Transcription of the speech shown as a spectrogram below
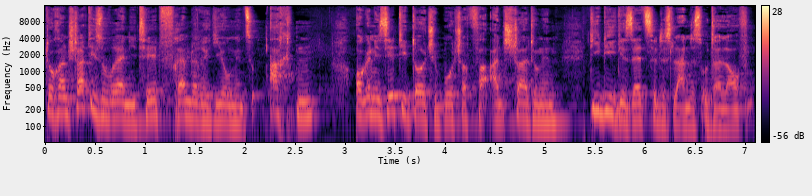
Doch anstatt die Souveränität fremder Regierungen zu achten, organisiert die deutsche Botschaft Veranstaltungen, die die Gesetze des Landes unterlaufen.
